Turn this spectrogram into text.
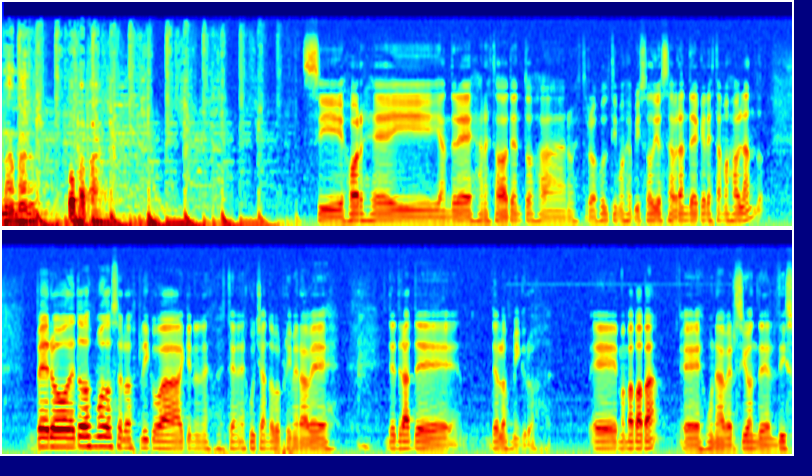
mamá o papá. Si Jorge y Andrés han estado atentos a nuestros últimos episodios sabrán de qué le estamos hablando. Pero de todos modos se lo explico a quienes estén escuchando por primera vez detrás de, los micros. Eh, Mamá Papá es una versión del This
